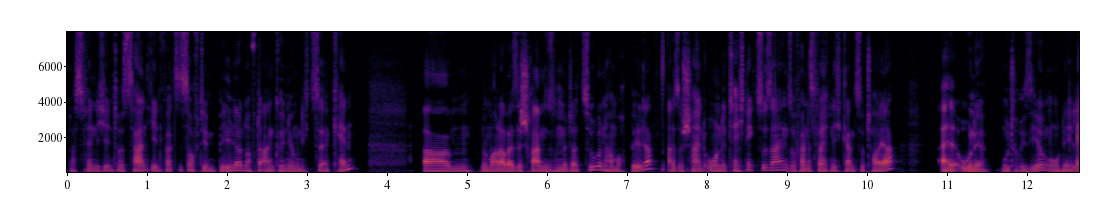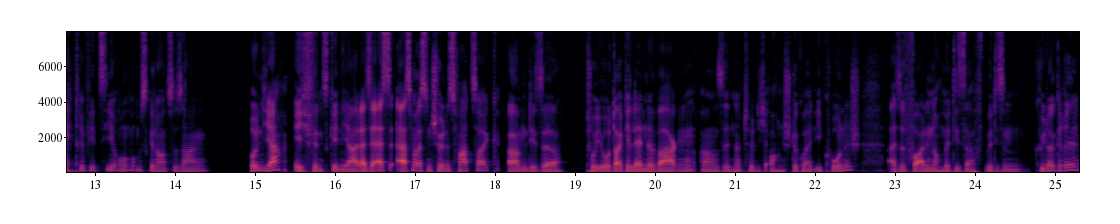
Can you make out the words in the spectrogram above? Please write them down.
Das finde ich interessant. Jedenfalls ist auf den Bildern, auf der Ankündigung nicht zu erkennen. Ähm, normalerweise schreiben sie es mit dazu und haben auch Bilder. Also scheint ohne Technik zu sein. Insofern ist es vielleicht nicht ganz so teuer. Also ohne Motorisierung, ohne Elektrifizierung, um es genau zu sagen. Und ja, ich finde es genial. Also erst, erstmal ist ein schönes Fahrzeug. Ähm, diese Toyota-Geländewagen äh, sind natürlich auch ein Stück weit ikonisch. Also vor allem noch mit, dieser, mit diesem Kühlergrill,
